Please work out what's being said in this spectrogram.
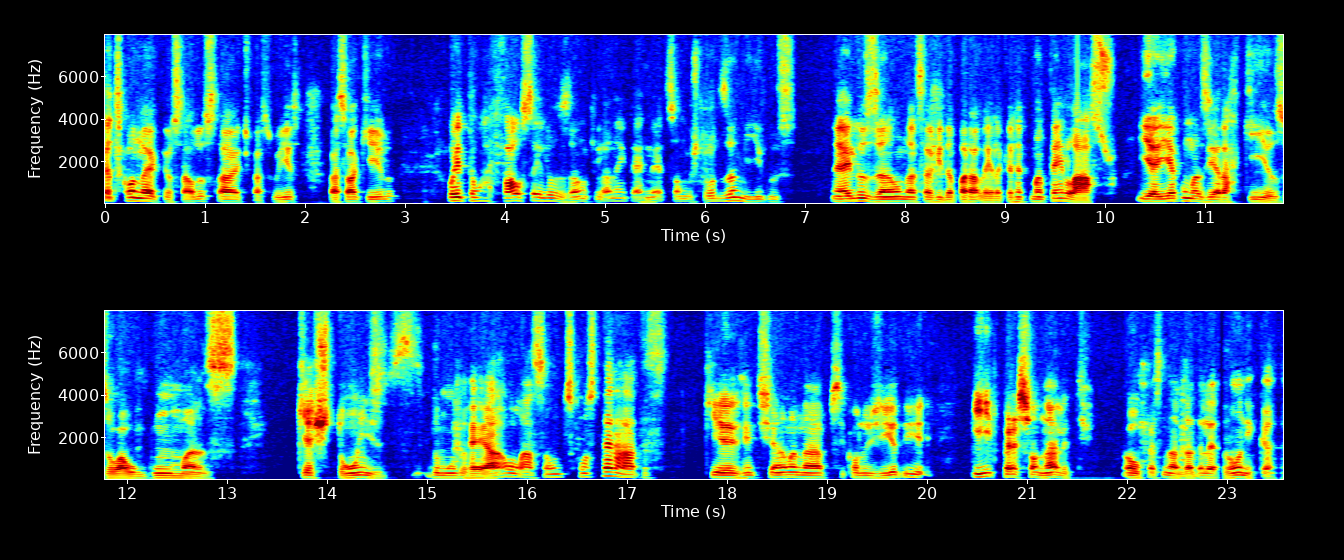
Eu desconecto, eu saio do site, faço isso, faço aquilo. Ou então a falsa ilusão que lá na internet somos todos amigos né, a ilusão nessa vida paralela, que a gente mantém laço. E aí algumas hierarquias ou algumas questões do mundo real lá são desconsideradas, que a gente chama na psicologia de e-personality, ou personalidade eletrônica.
